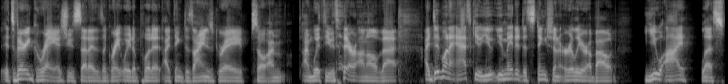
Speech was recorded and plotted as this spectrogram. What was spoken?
it's very gray, as you said. It's a great way to put it. I think design is gray, so I'm I'm with you there on all of that. I did want to ask you. You you made a distinction earlier about UI less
